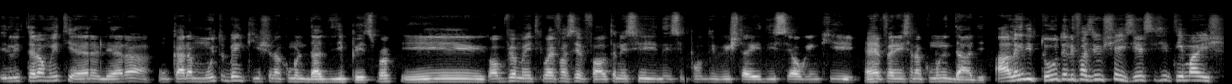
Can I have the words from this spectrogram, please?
ele literalmente era. Ele era um cara muito bem quisto na comunidade de Pittsburgh. E, obviamente, que vai fazer falta nesse, nesse ponto de vista aí de ser alguém que é referência na comunidade. Além de tudo, ele fazia o Shazier se sentir mais,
